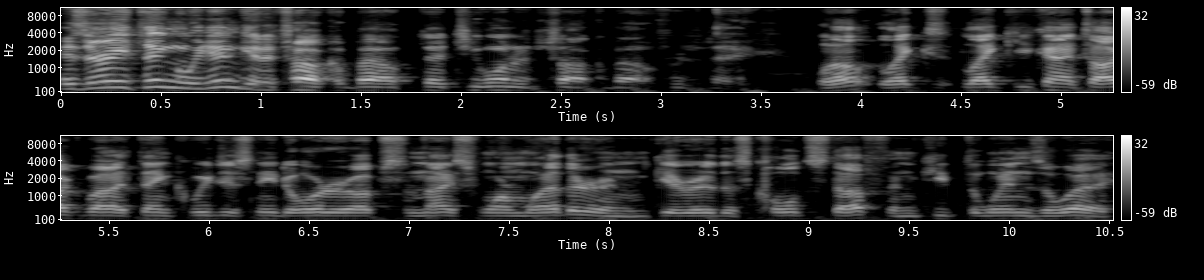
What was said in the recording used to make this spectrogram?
is there anything we didn't get to talk about that you wanted to talk about for today? Well, like like you kind of talked about, I think we just need to order up some nice warm weather and get rid of this cold stuff and keep the winds away.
